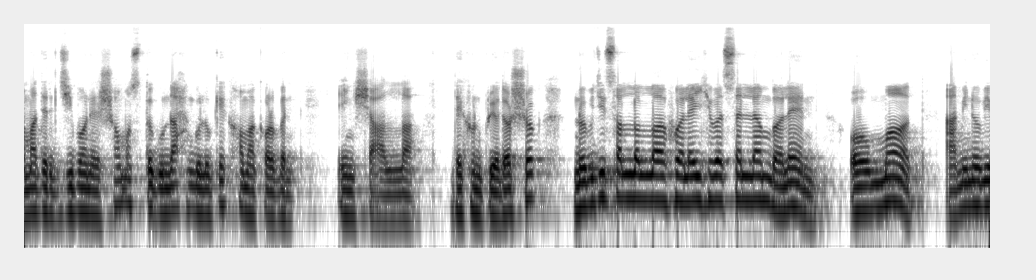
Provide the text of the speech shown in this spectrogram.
আমাদের জীবনের সমস্ত গুনাহগুলোকে ক্ষমা করবেন ইনশা আল্লাহ দেখুন প্রিয় দর্শক, নবীজি সাল্লাহু আলাইহি ওয়াসাল্লাম বলেন, ও মত আমি নবী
